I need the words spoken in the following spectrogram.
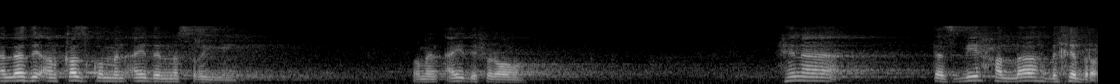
الذي أنقذكم من أيدي المصريين ومن أيدي فرعون. هنا تسبيح الله بخبرة.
